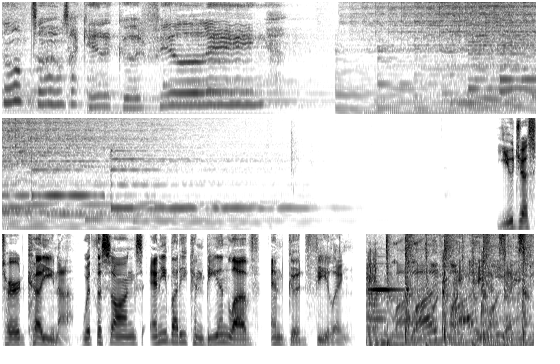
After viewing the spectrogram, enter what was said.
Sometimes I get a good feeling. You just heard Kaina with the songs Anybody Can Be in Love and Good Feeling. Live on KEXP.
